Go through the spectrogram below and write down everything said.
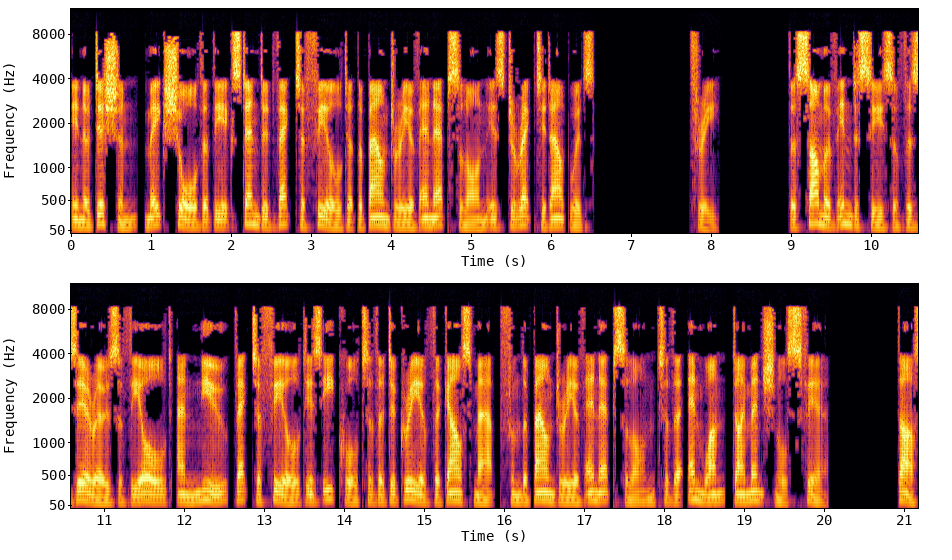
In addition, make sure that the extended vector field at the boundary of n epsilon is directed outwards. 3. The sum of indices of the zeros of the old and new vector field is equal to the degree of the Gauss map from the boundary of n epsilon to the n1 dimensional sphere. Thus,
